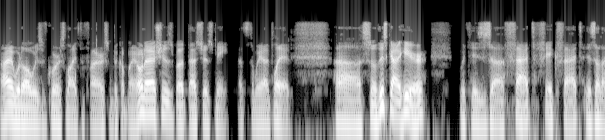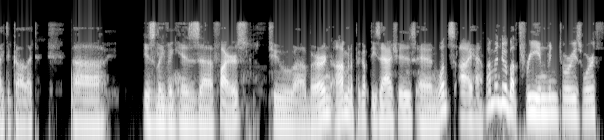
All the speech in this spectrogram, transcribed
I would always, of course, light the fires and pick up my own ashes, but that's just me. That's the way I play it. Uh, so this guy here, with his uh, fat, fake fat, as I like to call it, uh, is leaving his uh, fires to uh, burn. I'm going to pick up these ashes, and once I have, I'm going to do about three inventories worth,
